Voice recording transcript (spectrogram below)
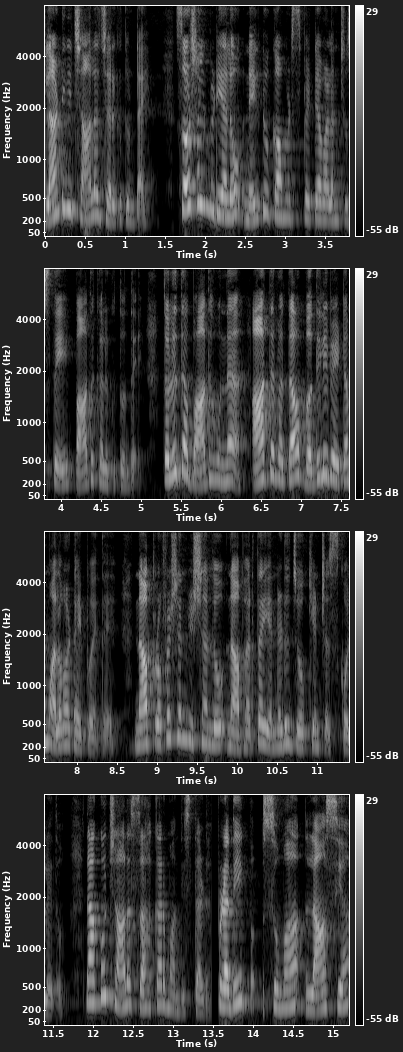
ఇలాంటివి చాలా జరుగుతుంటాయి. సోషల్ మీడియాలో నెగిటివ్ కామెంట్స్ పెట్టే వాళ్ళని చూస్తే బాధ కలుగుతుంది. తొలుత బాధ ఉన్న ఆ తర్వాత వదిలివేయటం అలవాటైపోయింది. నా ప్రొఫెషన్ విషయంలో నా భర్త ఎన్నడూ జోక్యం చేసుకోలేదు. నాకు చాలా సహకారం అందిస్తాడు. ప్రదీప్ సుమ లాస్య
